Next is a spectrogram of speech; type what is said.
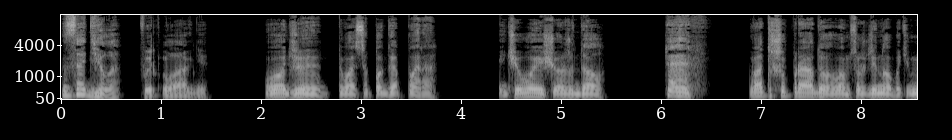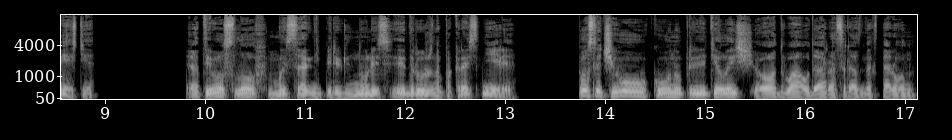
«За дело», — фыркнула Агни. «Вот же два сапога пара. И чего еще ожидал? Ха, вот уж и правду вам суждено быть вместе». От его слов мы с Агни переглянулись и дружно покраснели после чего у Куну прилетело еще два удара с разных сторон.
